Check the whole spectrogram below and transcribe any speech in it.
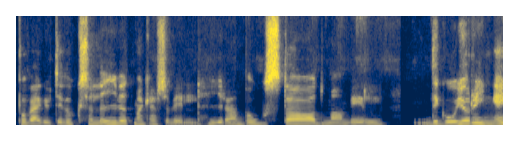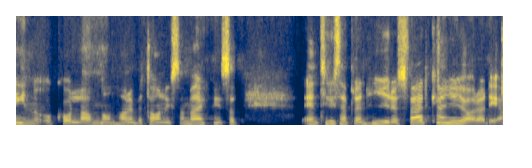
på väg ut i vuxenlivet, man kanske vill hyra en bostad, man vill... Det går ju att ringa in och kolla om någon har en betalningsanmärkning. Så en, till exempel en hyresvärd kan ju göra det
